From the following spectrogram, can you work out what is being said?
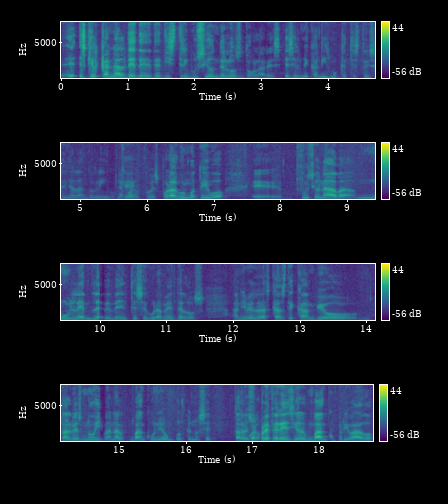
e- es que el canal de, de- de distribución de los dólares es el mecanismo que te estoy señalando, gringo, De que acuerdo. pues por algún motivo eh, funcionaba muy le- levemente, seguramente los a nivel de las casas de cambio tal vez no iban al Banco Unión, porque no sé, tal vez su preferencia era un banco privado,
